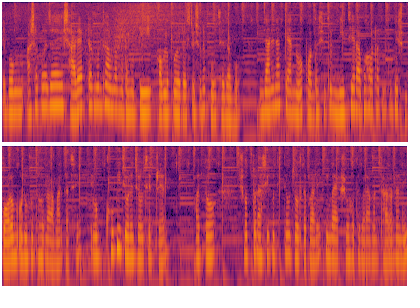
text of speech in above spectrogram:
এবং আশা করা যায় সাড়ে আটটার মধ্যে আমরা মোটামুটি কমলাপুর রেল স্টেশনে পৌঁছে যাব। জানি না কেন পদ্মা সেতুর নিচের আবহাওয়াটা কিন্তু বেশ গরম অনুভূত হলো আমার কাছে এবং খুবই জোরে চলছে ট্রেন হয়তো সত্তর আশি গতিতেও চলতে পারে কিংবা একশো হতে পারে, আমার ধারণা নেই।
